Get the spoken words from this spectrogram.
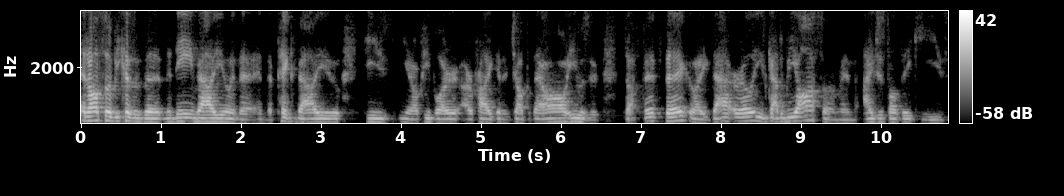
and also because of the the name value and the and the pick value, he's you know people are are probably going to jump at that. Oh, he was the fifth pick like that early. He's got to be awesome, and I just don't think he's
